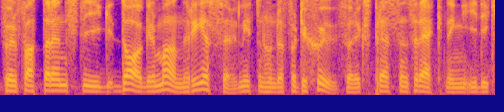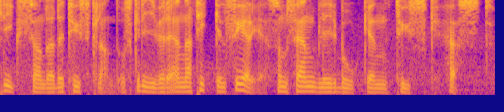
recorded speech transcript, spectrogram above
Författaren Stig Dagerman reser 1947 för Expressens räkning i det krigssöndrade Tyskland och skriver en artikelserie som sen blir boken Tysk höst.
